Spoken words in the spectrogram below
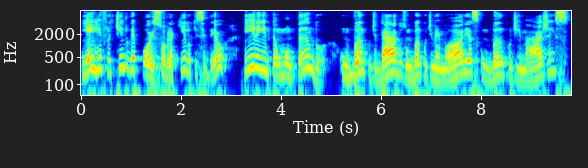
E em refletindo depois sobre aquilo que se deu, irem então montando um banco de dados, um banco de memórias, um banco de imagens,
